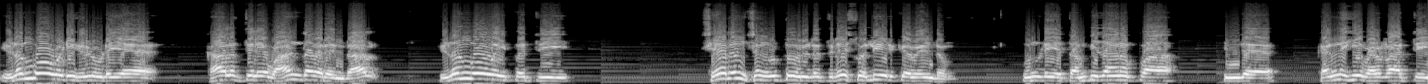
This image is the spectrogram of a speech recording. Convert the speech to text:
இளங்கோவடிகளுடைய காலத்திலே வாழ்ந்தவர் என்றால் இளங்கோவை பற்றி சேரன் செங்குட்டுவனிடத்திலே சொல்லி இருக்க வேண்டும். உன்னுடைய தம்பிதானப்பா இந்த கண்ணகி வரலாற்றை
